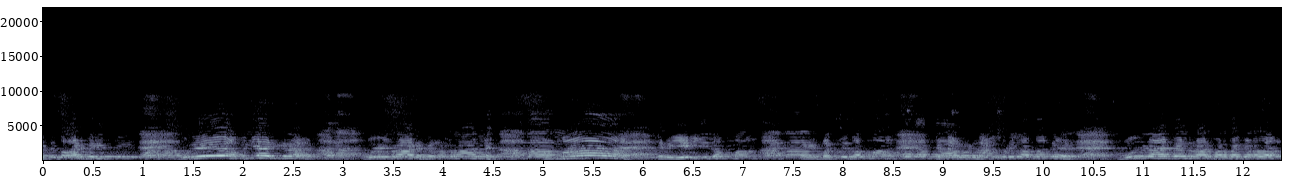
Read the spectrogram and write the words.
இந்த முத்து அகப்பட்டது ஆறு பிரித்து ஆ. ஒரே அமைதியா இருக்கிறார். உருள்றாரு விரல்றாரு. அம்மா. எனக்கு எரியுதம்மா. எனக்கு பத்துதம்மா ஆ. என்னால நான் ஆ. ஒரு நாள் பேர் நான் பரம கடவுள்.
